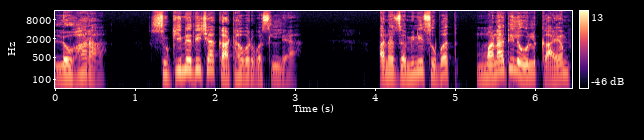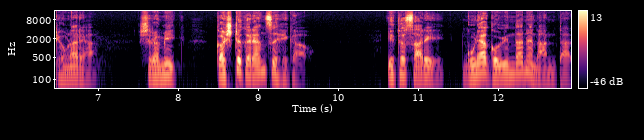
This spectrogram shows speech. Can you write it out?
लोहारा सुकी नदीच्या काठावर वसलेल्या अन जमिनीसोबत मनातील ओल कायम ठेवणाऱ्या श्रमिक कष्टकऱ्यांचं हे गाव. इथं सारे गुण्या गोविंदानं नांदतात.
